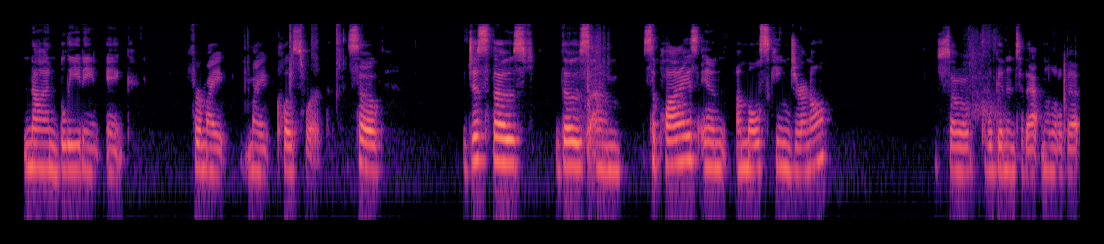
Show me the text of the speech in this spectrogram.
non-bleeding ink for my my close work. So just those those um, supplies and a Moleskine journal. So we'll get into that in a little bit.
